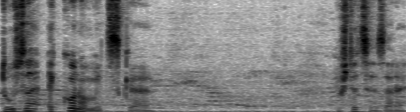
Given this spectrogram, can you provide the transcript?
tuze ekonomické. Už Cezare,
